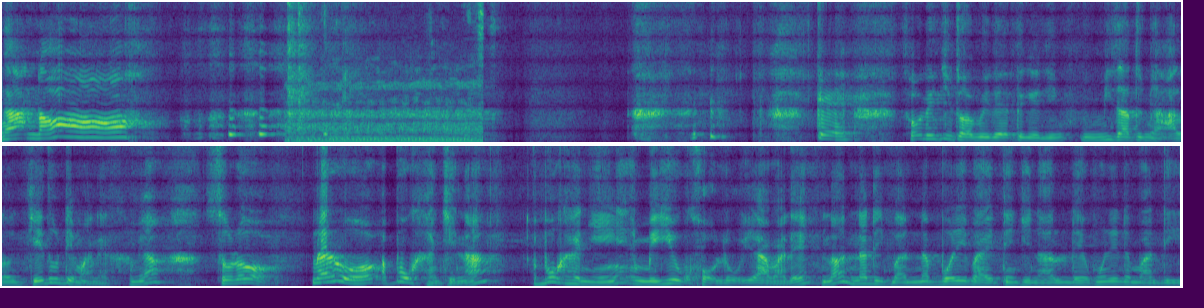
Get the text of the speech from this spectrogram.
ငါနော်ကဲဆုံးနေကြည့်တော့ပြီတဲ့တကယ်ကြီးမိသားစုများအားလုံးကျေးဇူးတင်ပါတယ်ခင်ဗျာဆိုတော့မင်းတို့ရောအပုတ်ခံချင်လားအပုတ်ခံရင်မေယူခေါ်လို့ရပါတယ်เนาะနတ်ဒီမှာနတ်ပွဲတွေပါတင်ချင်တာလို့လေဝင်နေတယ်မှာဒီ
